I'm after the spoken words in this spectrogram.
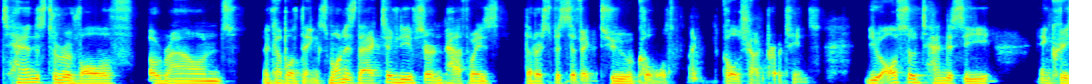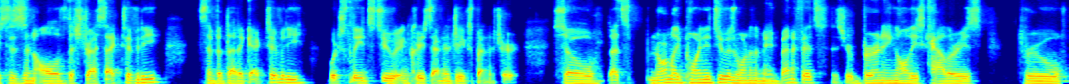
tends to revolve around a couple of things. One is the activity of certain pathways that are specific to cold, like cold shock proteins. You also tend to see increases in all of the stress activity, sympathetic activity, which leads to increased energy expenditure. So that's normally pointed to as one of the main benefits is you're burning all these calories through,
